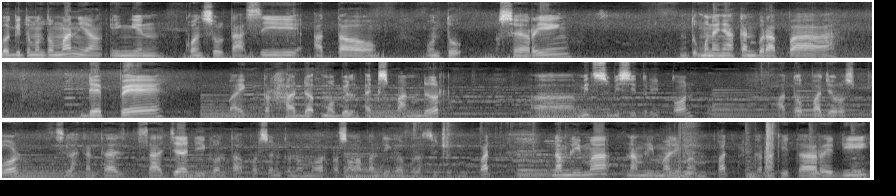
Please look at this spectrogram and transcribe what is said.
bagi teman-teman yang ingin konsultasi atau untuk sharing untuk menanyakan berapa DP baik terhadap mobil expander uh, Mitsubishi Triton atau Pajero Sport silahkan saja di kontak person ke nomor 081374 656554 karena kita ready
